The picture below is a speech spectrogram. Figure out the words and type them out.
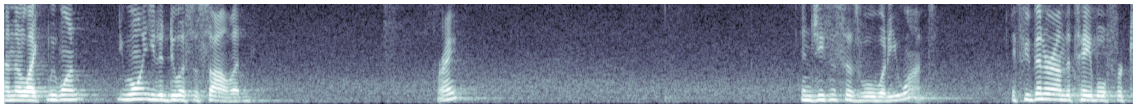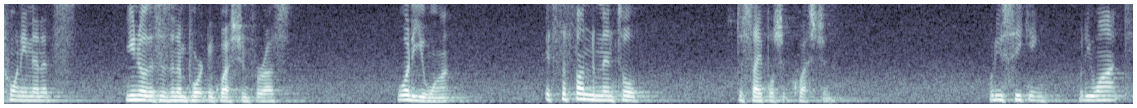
and they're like, We want, we want you to do us a solid. Right? And Jesus says, Well, what do you want? If you've been around the table for 20 minutes, you know this is an important question for us. What do you want? It's the fundamental discipleship question. What are you seeking? What do you want?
